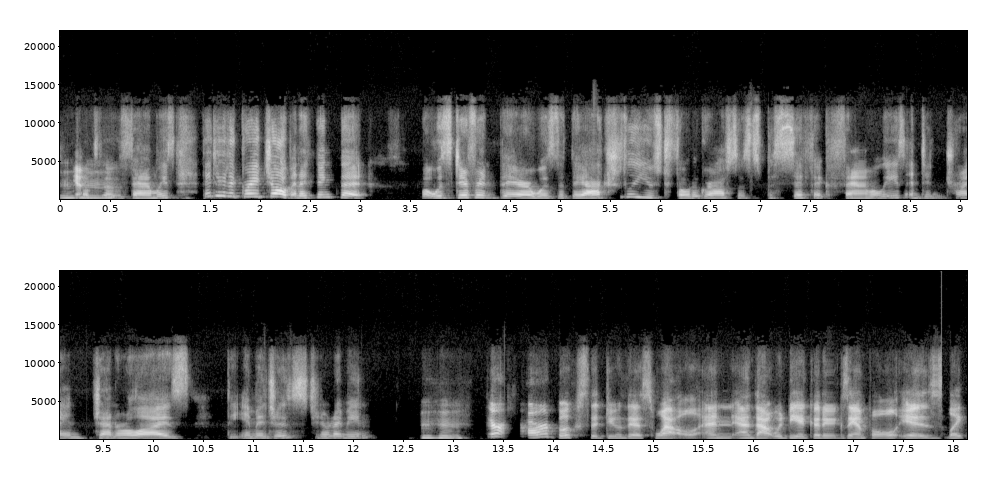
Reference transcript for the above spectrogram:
Yep. Of the families. They did a great job. And I think that what was different there was that they actually used photographs of specific families and didn't try and generalize the images. Do you know what I mean? Mm-hmm. Are books that do this well, and and that would be a good example. Is like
